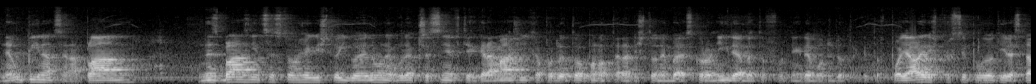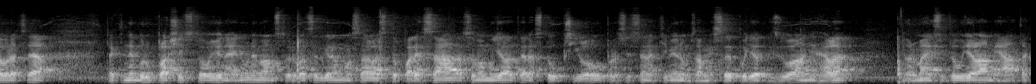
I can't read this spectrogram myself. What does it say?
neupínat se na plán, nezbláznit se z toho, že když to jídlo jednou nebude přesně v těch gramážích a podle toho, no teda když to nebude skoro nikdy, aby to furt někde od do, tak je to v pohodě, ale když prostě půjdu do té restaurace a tak nebudu plašit z toho, že najednou nemám 120 gramů masa, ale 150 a co mám udělat teda s tou přílohou, prostě se nad tím jenom zamyslet, podívat vizuálně, hele, normálně, jestli to udělám já, tak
